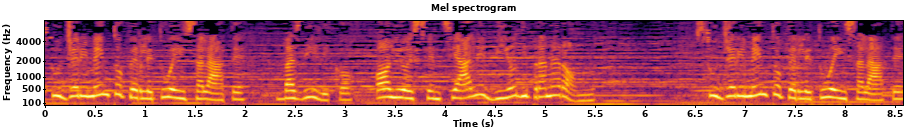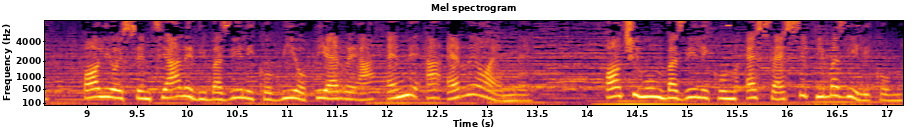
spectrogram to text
Suggerimento per le tue insalate. Basilico, olio essenziale bio di Pranarom. Suggerimento per le tue insalate. Olio essenziale di basilico bio PRA-NARON. Ocimum basilicum SSP basilicum.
